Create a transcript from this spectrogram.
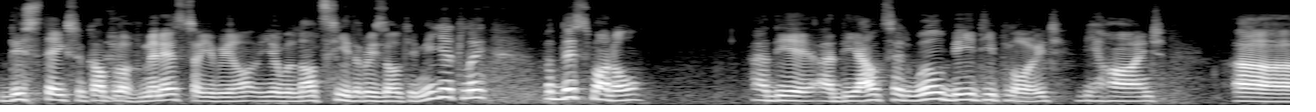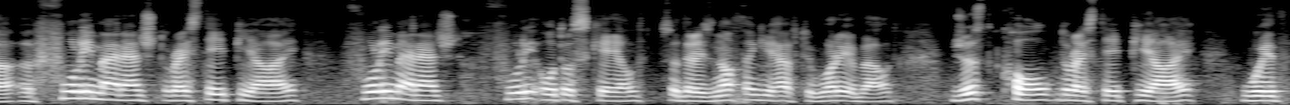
This takes a couple of minutes, so you will, you will not see the result immediately. But this model at the, at the outset will be deployed behind uh, a fully managed REST API, fully managed, fully auto-scaled, so there is nothing you have to worry about. Just call the REST API with,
